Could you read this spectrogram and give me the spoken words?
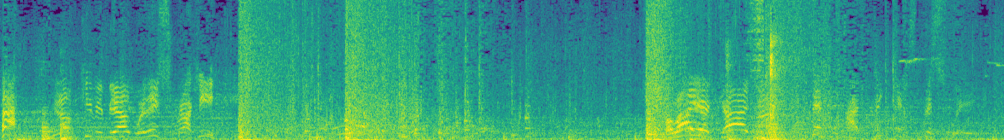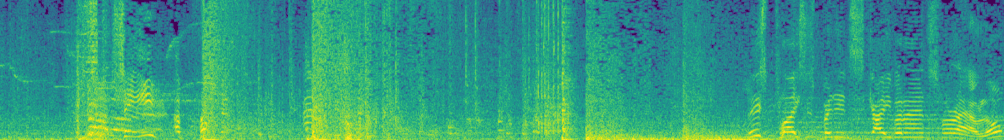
Ha! You're not giving me out with this, Rocky! In Skaven hands for how long?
